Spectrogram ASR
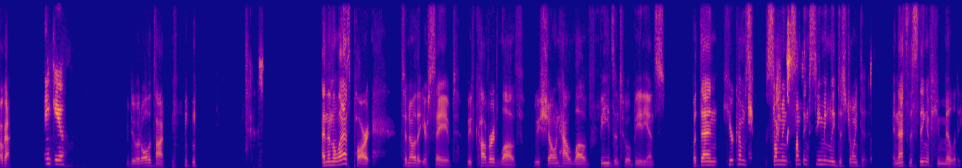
Okay. Thank you. We do it all the time. and then the last part to know that you're saved. We've covered love. We've shown how love feeds into obedience. But then here comes something something seemingly disjointed, and that's this thing of humility.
